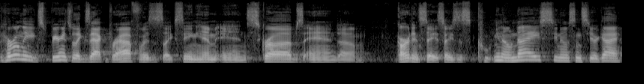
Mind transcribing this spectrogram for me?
her only experience with like Zach Braff was like seeing him in Scrubs and um, Garden State. So he's this, cool, you know, nice, you know, sincere guy.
